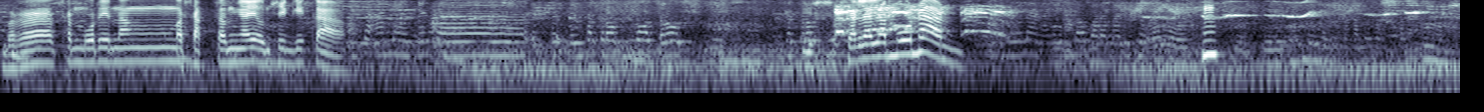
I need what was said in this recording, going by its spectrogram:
Barasan mo rin ng masaktan ngayon. Sige ka. Sa ano, dyan sa, dyan sa throat mo, throat. Sa throat mo, Sa lalamunan. muna, alin mo para malis yung ano. Hmm? Kasi hindi nakalunok pa.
